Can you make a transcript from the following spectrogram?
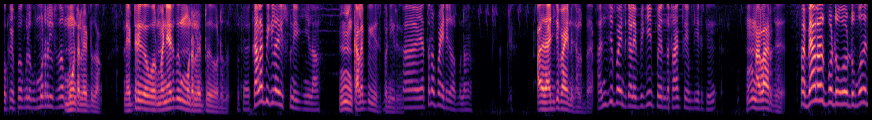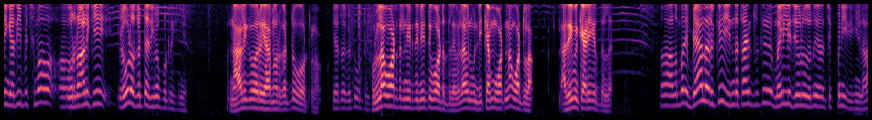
ஓகே இப்போ உங்களுக்கு மூன்றரை லிட்டர் தான் மூன்றரை லிட்டர் தான். லிட்டருக்கு ஒரு மணி நேரத்துக்கு மூன்றரை லிட்டர் ஓடுது. ஓகே கலப்பிக்கெலாம் யூஸ் பண்ணியிருக்கீங்களா ம் கலப்பி யூஸ் பண்ணியிருக்கேன் எத்தனை பாயிண்ட் கலப்புண்ணா அது அஞ்சு பாயிண்ட் கலப்பை அஞ்சு பாயிண்ட் கலப்பிக்கு இப்போ இந்த டிராக்டர் எப்படி இருக்குது ம் நல்லா இருக்கு. இப்போ பேலர் போட்டு ஓட்டும்போது நீங்கள் அதிகபட்சமாக ஒரு நாளைக்கு எவ்வளோ கட்டு அதிகமாக போட்டிருக்கீங்க? நாளைக்கு ஒரு இரநூறு கட்டு ஓட்டலாம். இரநூறு கட்டு ஃபுல்லாக ஓட்டத்தில் நிறுத்தி நிறுத்தி ஓட்டத்தில் விழா நிற்காம ஓட்டினா ஓட்டலாம். அதிகமாக கிடைக்கிறது இல்லை அஹ் அந்த மாதிரி பேலருக்கு இந்த டிராக்டருக்கு மைலேஜ் எவ்வளோ செக் பண்ணியிருக்கீங்களா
